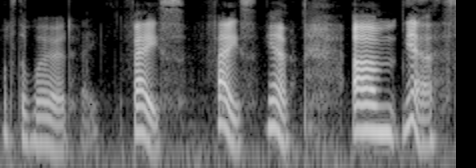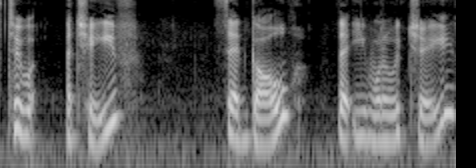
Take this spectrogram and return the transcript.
What's the word? Face. Face. Yeah. Um. Yeah. To achieve said goal that you want to achieve.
